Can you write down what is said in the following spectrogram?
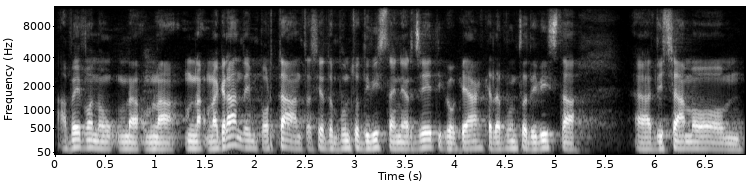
avevano una, una, una, una grande importanza sia dal punto di vista energetico che anche dal punto di vista eh, diciamo,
